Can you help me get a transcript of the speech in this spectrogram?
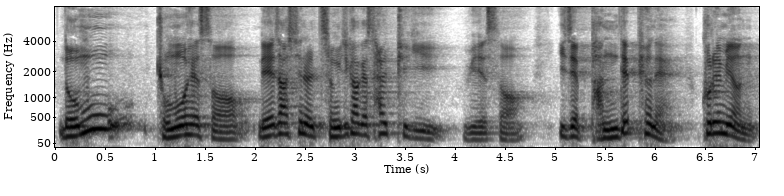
너무 교모해서 내 자신을 정직하게 살피기 위해서 이제 반대편에 그러면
